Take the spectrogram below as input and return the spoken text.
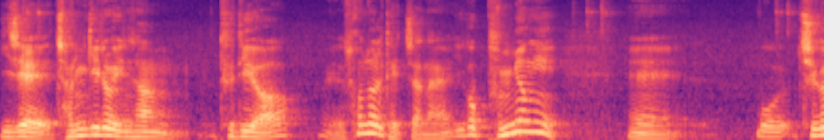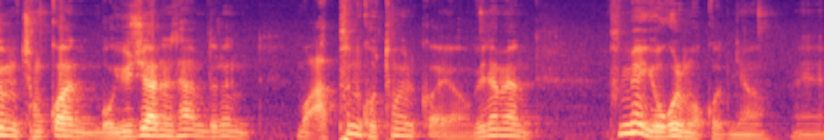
이제 전기료 인상 드디어 예, 손을 댔잖아요. 이거 분명히 예, 뭐 지금 정권 뭐 유지하는 사람들은 뭐 아픈 고통일 거예요. 왜냐면 분명히 욕을 먹거든요. 예,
